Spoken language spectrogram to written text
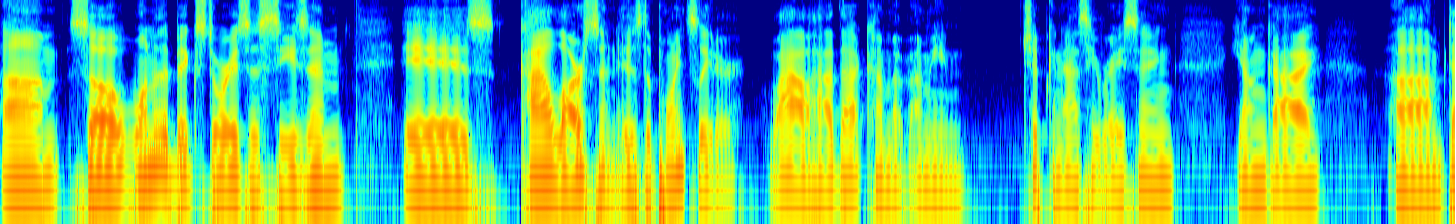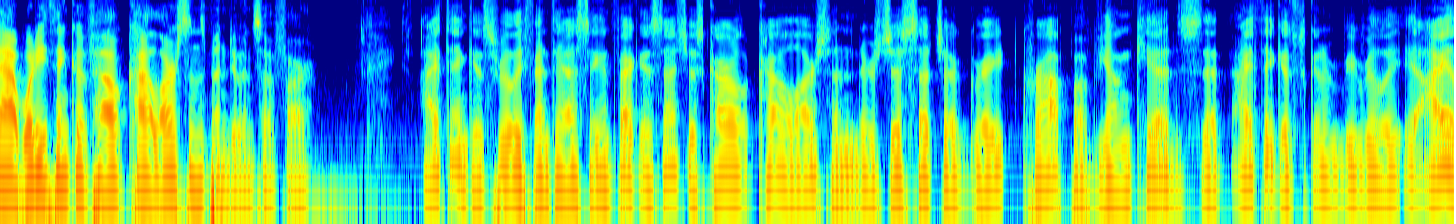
Um, so one of the big stories this season is Kyle Larson is the points leader. Wow, how'd that come up? I mean, Chip Ganassi Racing, young guy. Um, Dad, what do you think of how Kyle Larson's been doing so far? I think it's really fantastic. In fact, it's not just Kyle, Kyle Larson. There's just such a great crop of young kids that I think it's going to be really. I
